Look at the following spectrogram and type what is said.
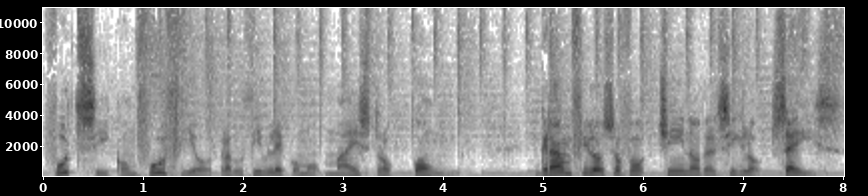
Futsi, Confucio, traducible como Maestro Kong, gran filósofo chino del siglo VI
